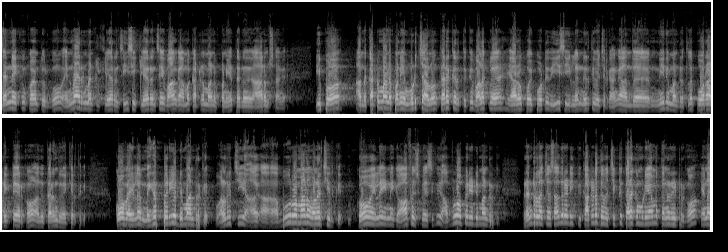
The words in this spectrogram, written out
சென்னைக்கும் கோயம்புத்தூருக்கும் என்வாயர்மெண்டல் கிளியரன்ஸ் இசி கிளியரன்ஸே வாங்காமல் கட்டமான பணியை திற ஆரம்பிச்சிட்டாங்க. இப்போது அந்த கட்டுமான பணியை முடித்தாலும் திறக்கிறதுக்கு வழக்கில் யாரோ போய் போட்டு இது ஈஸி இல்லைன்னு நிறுத்தி வச்சிருக்காங்க. அந்த நீதிமன்றத்தில் போராடிக்கிட்டே இருக்கோம். அது திறந்து வைக்கிறதுக்கு. கோவையில் மிகப்பெரிய டிமாண்ட் இருக்குது வளர்ச்சி அ- அபூர்வமான வளர்ச்சி இருக்குது கோவையில் இன்றைக்கி ஆஃபீஸ் ஸ்பேஸுக்கு அவ்வளோ பெரிய டிமாண்ட் இருக்குது ரெண்டு லட்சம் சதுரடிக்கு கட்டடத்தை வச்சுக்கிட்டு திறக்க முடியாமல் திணறிட்டு இருக்கோம். ஏன்னா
